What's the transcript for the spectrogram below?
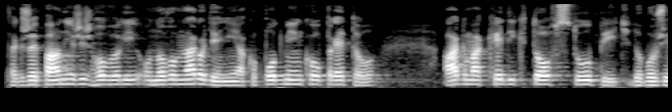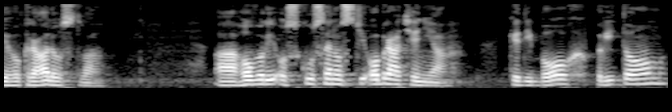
Takže pán Ježiš hovorí o novom narodení ako podmienkou preto, ak má kedy kto vstúpiť do Božieho kráľovstva. A hovorí o skúsenosti obrátenia, kedy Boh pritom,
